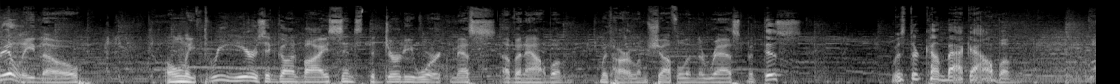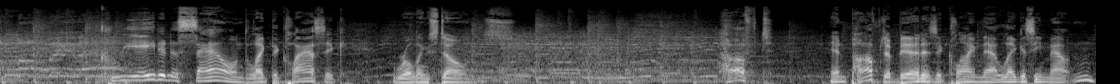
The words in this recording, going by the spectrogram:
Really, though, only three years had gone by since the dirty work mess of an album with Harlem Shuffle and the rest, but this was their comeback album. Created a sound like the classic Rolling Stones huffed and puffed a bit as it climbed that legacy mountain,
